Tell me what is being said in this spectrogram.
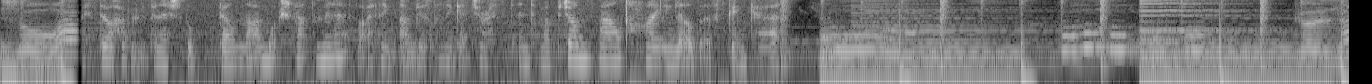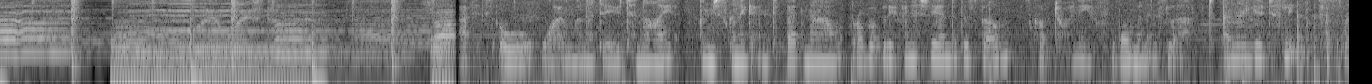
So I still haven't finished the film that I'm watching at the minute, but I think I'm just gonna get dressed into my pajamas now. Tiny little bit of skincare. Do tonight. I'm just gonna get into bed now, probably finish the end of this film. It's got 24 minutes left and then go to sleep. So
